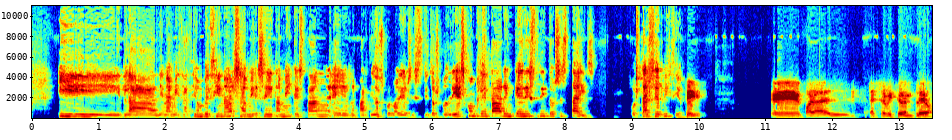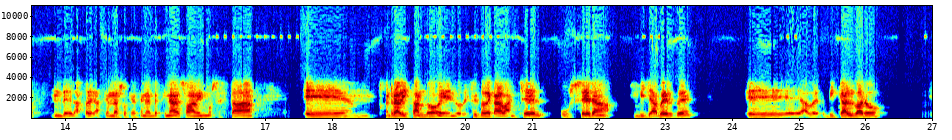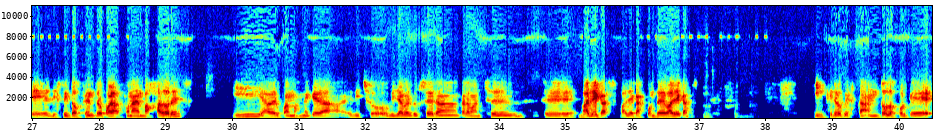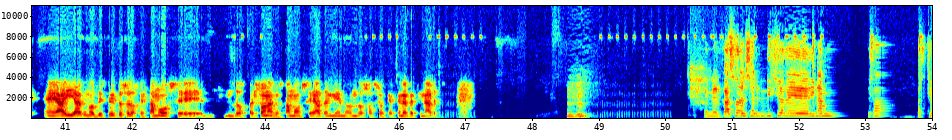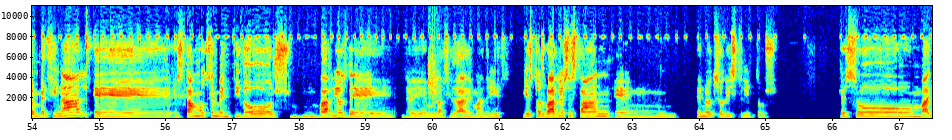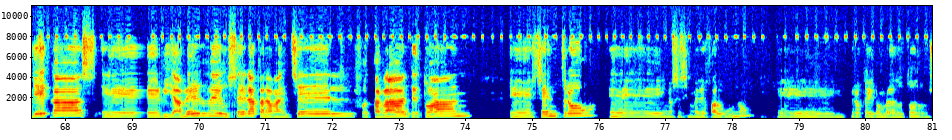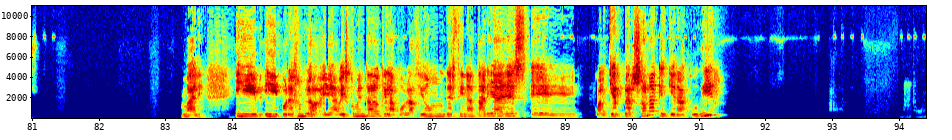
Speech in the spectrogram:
y la dinamización vecinal, sé también que están eh, repartidos por varios distritos. ¿Podríais concretar en qué distritos estáis? ¿O está el servicio? Sí. Eh, para el, servicio de empleo de la Federación de Asociaciones Vecinales ahora mismo se está eh, realizando en los distritos de Carabanchel, Usera, Villaverde, a ver, Vicálvaro, el distrito centro para la zona de embajadores, y a ver cuál más me queda. He dicho Villaverde Usera, Carabanchel, eh, Vallecas, Vallecas, Puente de Vallecas. Y creo que están todos, porque eh, hay algunos distritos en los que estamos eh, dos personas, estamos atendiendo en dos asociaciones vecinales. En el caso del servicio de dinamización vecinal, eh, estamos en 22 barrios de, la ciudad de Madrid y estos barrios están en, ocho distritos, que son Vallecas, eh, Villaverde, Usera, Carabanchel, Fuencarral, Tetuán, eh, Centro, no sé si me dejo alguno, creo que he nombrado todos. Vale. Y, por ejemplo, eh, habéis comentado que la población destinataria es eh, cualquier persona que quiera acudir.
